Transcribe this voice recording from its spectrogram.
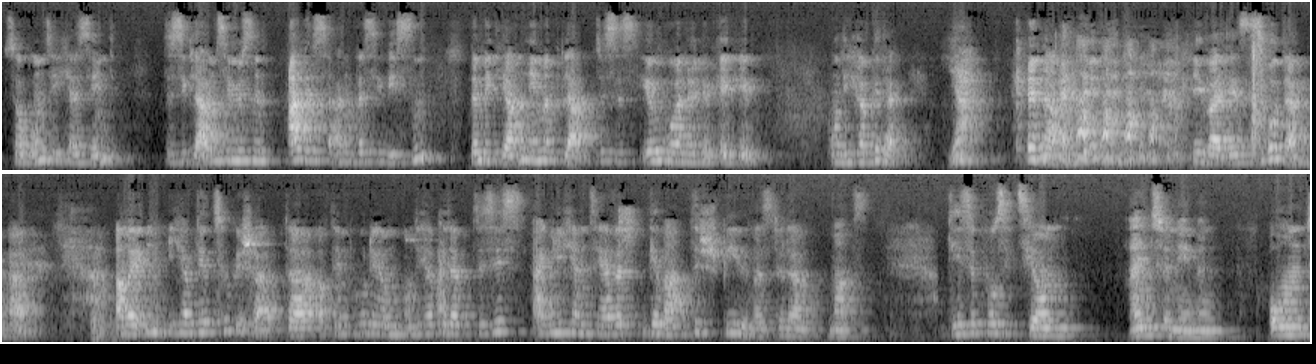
so unsicher sind, dass sie glauben, sie müssen alles sagen, was sie wissen, damit ja niemand glaubt, dass es irgendwo eine Lücke gibt. Und ich habe gedacht, ja, genau. ich war dir so dankbar. Aber ich, ich habe dir zugeschaut da auf dem Podium und ich habe gedacht, das ist eigentlich ein sehr gewagtes Spiel, was du da machst diese Position einzunehmen. Und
